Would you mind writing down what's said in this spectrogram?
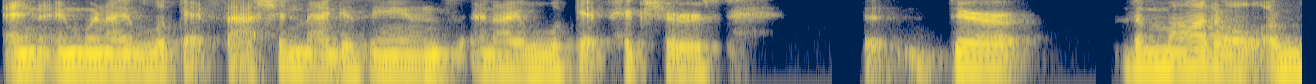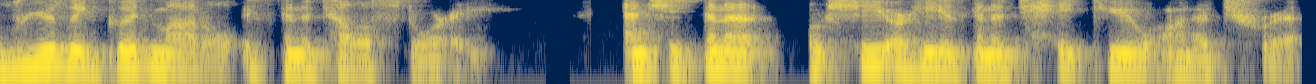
and, and when I look at fashion magazines and I look at pictures, they're the model, a really good model, is going to tell a story. And she's going to, or she or he is going to take you on a trip.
